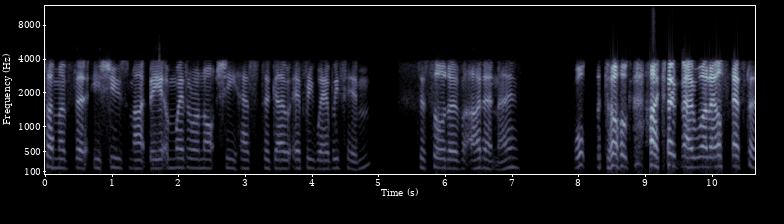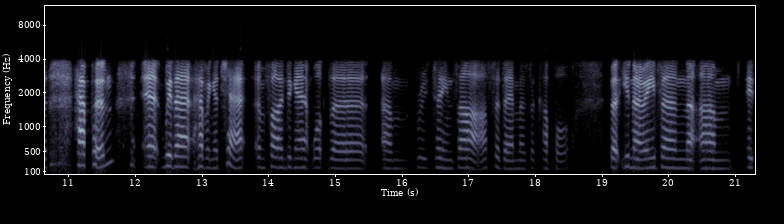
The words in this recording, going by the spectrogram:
some of the issues might be and whether or not she has to go everywhere with him to sort of, I don't know, walk the dog. I don't know what else has to happen uh, without having a chat and finding out what the um, routines are for them as a couple. But, you know, even um, it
